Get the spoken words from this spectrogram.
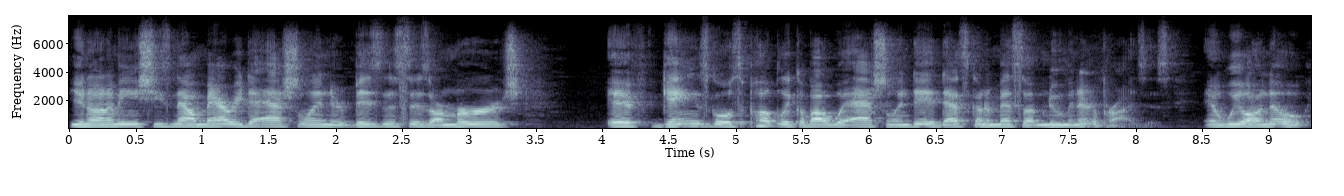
You know what I mean? She's now married to Ashland. Their businesses are merged if Gaines goes public about what Ashland did, that's going to mess up Newman Enterprises. And we all know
